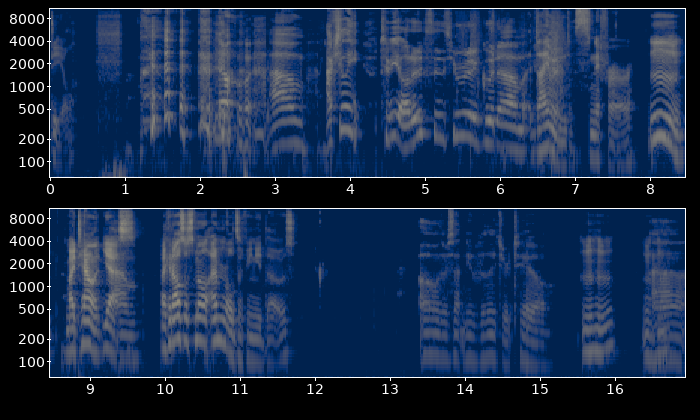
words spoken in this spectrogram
Deal. no, um, actually, to be honest, since you're a good um diamond sniffer. Mmm, my talent, yes. Um, I can also smell emeralds if you need those. Oh, there's that new villager too. Mm-hmm. mm-hmm. Uh,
